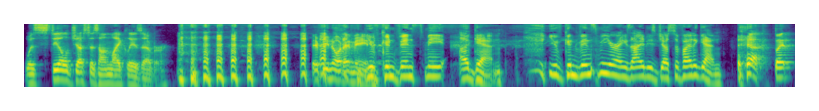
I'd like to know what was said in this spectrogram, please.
was still just as unlikely as ever. if you know what I mean. You've convinced me again. You've convinced me your anxiety is justified again. Yeah, but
